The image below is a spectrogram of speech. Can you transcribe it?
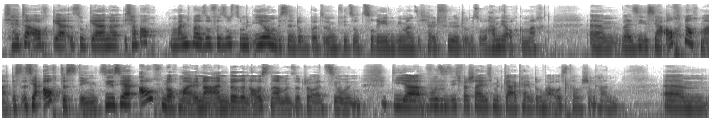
ich hätte auch ger so gerne, ich habe auch manchmal so versucht, so mit ihr ein bisschen darüber irgendwie so zu reden, wie man sich halt fühlt und so. Haben wir auch gemacht. Ähm, weil sie ist ja auch noch mal, das ist ja auch das Ding. Sie ist ja auch noch mal in einer anderen Ausnahmesituation, die ja, mhm. wo sie sich wahrscheinlich mit gar keinem drüber austauschen kann. Ähm,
